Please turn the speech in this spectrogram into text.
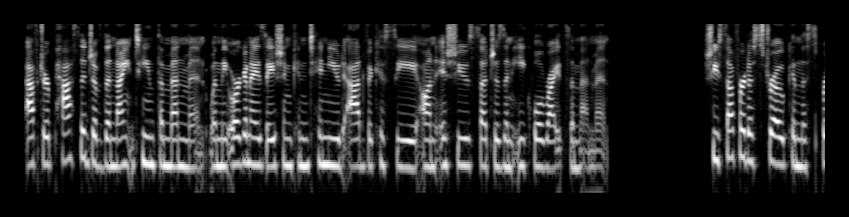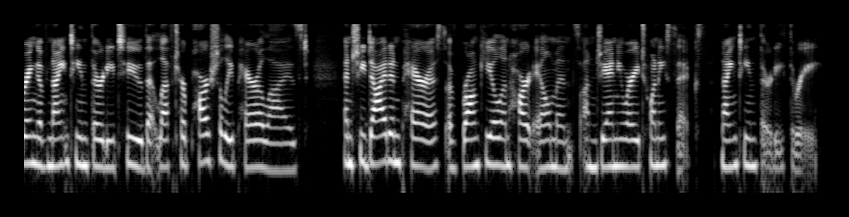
after passage of the 19th Amendment when the organization continued advocacy on issues such as an equal rights amendment. She suffered a stroke in the spring of 1932 that left her partially paralyzed, and she died in Paris of bronchial and heart ailments on January 26, 1933.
